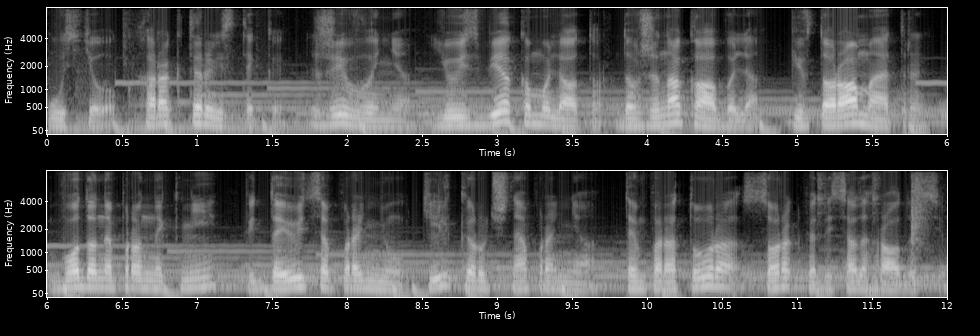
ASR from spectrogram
устілок. Характеристики: живлення, USB акумулятор, довжина кабеля 1,5 метри, водонепроникні, піддаються пранню, тільки ручне прання. Температура 40-50 градусів.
